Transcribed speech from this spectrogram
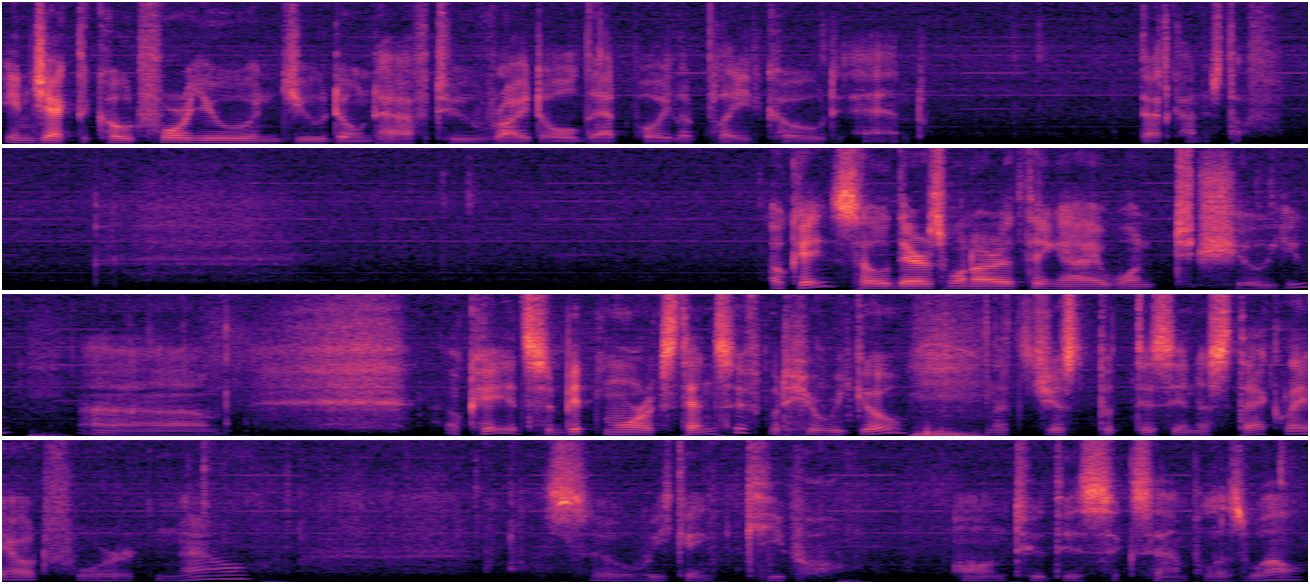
inject the code for you and you don't have to write all that boilerplate code and that kind of stuff. Okay, so there's one other thing I want to show you. Um, okay, it's a bit more extensive, but here we go. Let's just put this in a stack layout for now. So we can keep on to this example as well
